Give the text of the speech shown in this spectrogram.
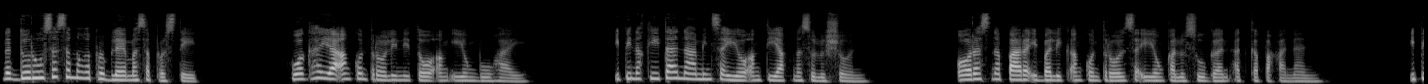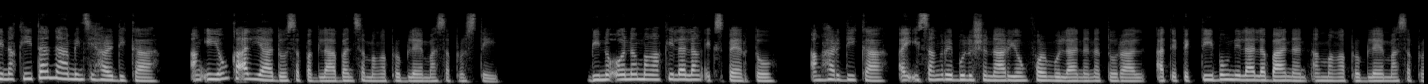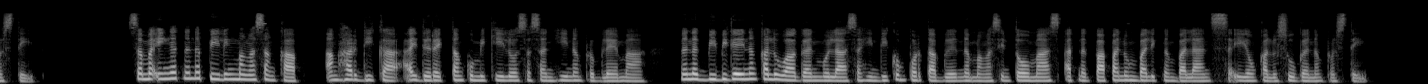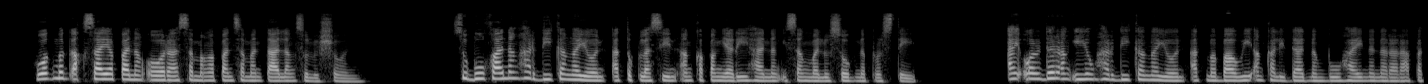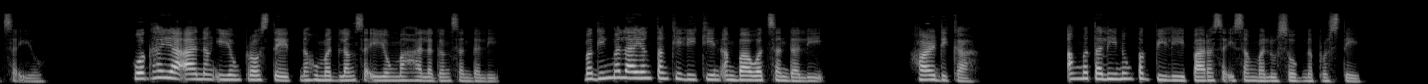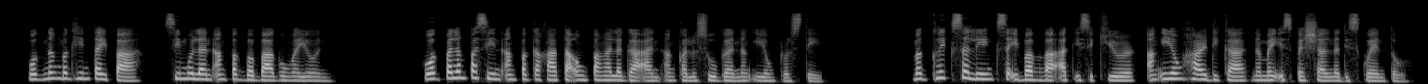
Nagdurusa sa mga problema sa prostate. Huwag hayaang kontrolin nito ang iyong buhay. Ipinakita namin sa iyo ang tiyak na solusyon. Oras na para ibalik ang kontrol sa iyong kalusugan at kapakanan. Ipinakita namin si Hardika, ang iyong kaalyado sa paglaban sa mga problema sa prostate. Binuo ng mga kilalang eksperto, ang Hardika ay isang revolusyonaryong formula na natural at epektibong nilalabanan ang mga problema sa prostate. Sa maingat na napiling mga sangkap, ang Hardika ay direktang kumikilo sa sanhi ng problema na nagbibigay ng kaluwagan mula sa hindi komportable na mga sintomas at nagpapanumbalik ng balance sa iyong kalusugan ng prostate. Huwag mag-aksaya pa ng oras sa mga pansamantalang solusyon. Subukan ang hardika ngayon at tuklasin ang kapangyarihan ng isang malusog na prostate. I order ang iyong hardika ngayon at mabawi ang kalidad ng buhay na nararapat sa iyo. Huwag hayaan ang iyong prostate na humadlang sa iyong mahalagang sandali. Maging malayang tangkilikin ang bawat sandali. Hardika. Ang matalinong pagpili para sa isang malusog na prostate. Huwag nang maghintay pa, simulan ang pagbabago ngayon. Huwag palampasin ang pagkakataong pangalagaan ang kalusugan ng iyong prostate. Mag-click sa link sa ibaba at isecure ang iyong Hardika na may espesyal na diskwento.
